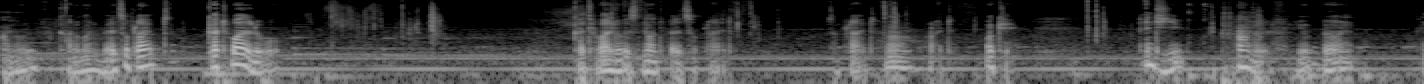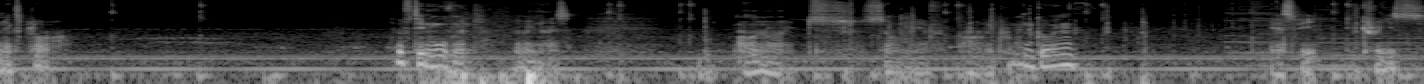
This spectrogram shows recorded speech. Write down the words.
Arnulf, Karlmann, well supplied. Catualdo. Catualdo is not well supplied. Supplied. Oh, right. Okay. And you, Arnulf, you earn an explorer. 15 movement. Very nice. Alright. So we have our recruitment going. Yes, we increase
